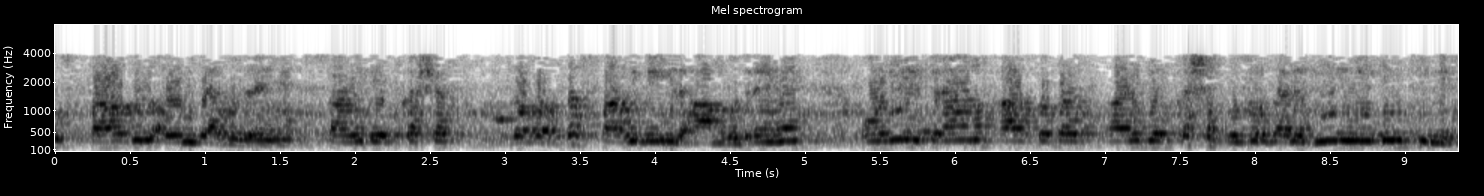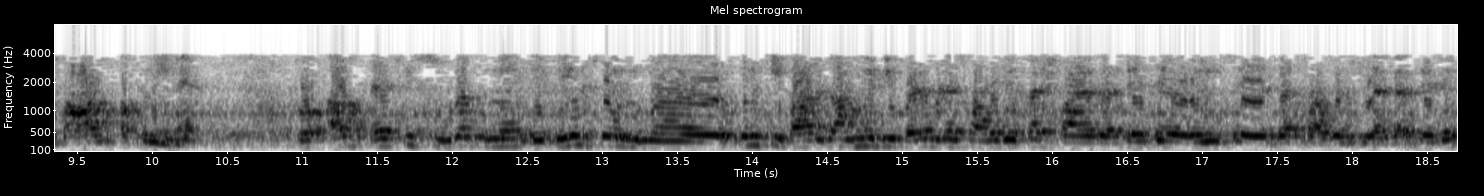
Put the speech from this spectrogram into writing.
استاد الاولیاء گزرے ہیں، صاحب کشف، زبردست صاحب الہام گزرے ہیں۔ اولیاء کرام، خاص طور پر صاحب کشف بزرگ دین میں ان کی مثال اپنی ہے۔ تو اب ایسی صورت میں ان سے، ان کی بارگاہ میں بھی بڑے بڑے صاحب کش پایا کرتے تھے اور ان سے درس حاصل کیا کرتے تھے۔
